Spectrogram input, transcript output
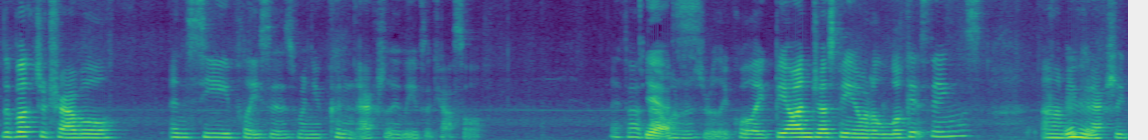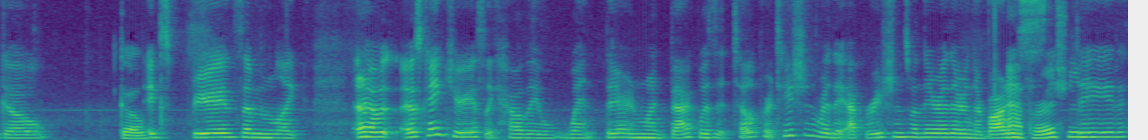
the book to travel and see places when you couldn't actually leave the castle. I thought that one was really cool. Like beyond just being able to look at things, um, you could Mhm. actually go Go. experience them. Like, and I was I was kind of curious like how they went there and went back. Was it teleportation? Were they apparitions when they were there and their bodies Apparition? stayed?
